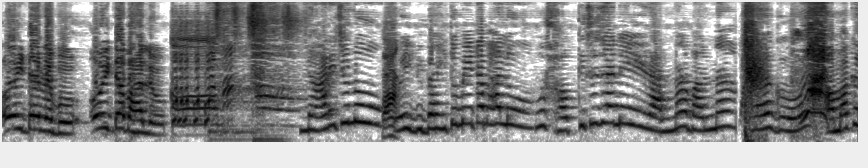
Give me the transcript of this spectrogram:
ওইটা নেব ওইটা ভালো। না রে চুনু ওই বিবাহিত মেয়েটা ভালো। ও সবকিছু জানে রান্না বান্না। হ্যাঁ গো আমাকে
